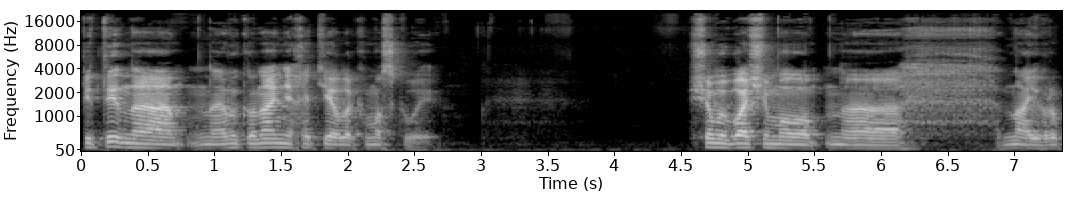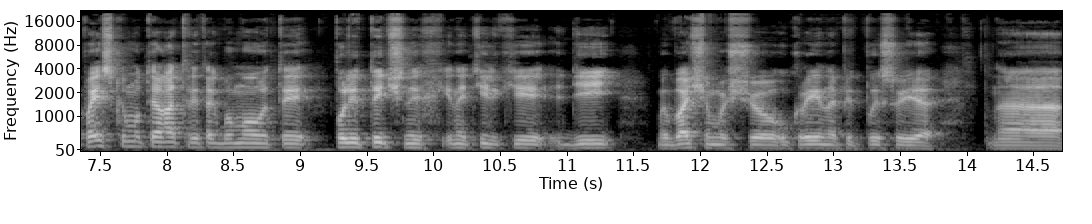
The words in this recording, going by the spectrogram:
піти на, на виконання хотілок Москви. Що ми бачимо на, європейському театрі, так би мовити, політичних і не тільки дій. Ми бачимо, що Україна підписує е,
